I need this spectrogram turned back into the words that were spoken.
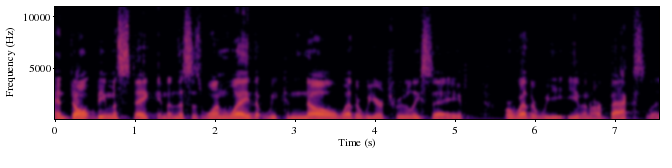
And don't be mistaken, and this is one way that we can know whether we are truly saved or whether we even are backslidden.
